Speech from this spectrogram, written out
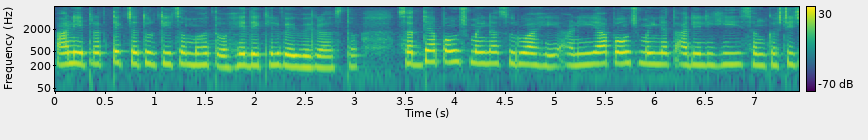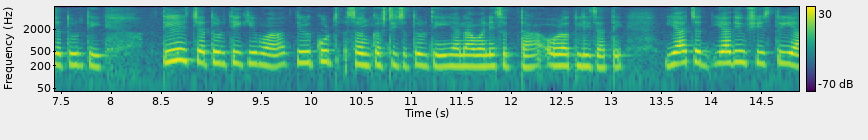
आणि प्रत्येक चतुर्थीचं महत्त्व हे देखील वेगवेगळं असतं. सध्या पौष महिना सुरू आहे आणि या पौष महिन्यात आलेली ही संकष्टी चतुर्थी तिळ चतुर्थी किंवा तिळकूट संकष्टी चतुर्थी या नावाने सुद्धा ओळखली जाते. या च या दिवशी स्त्रिया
